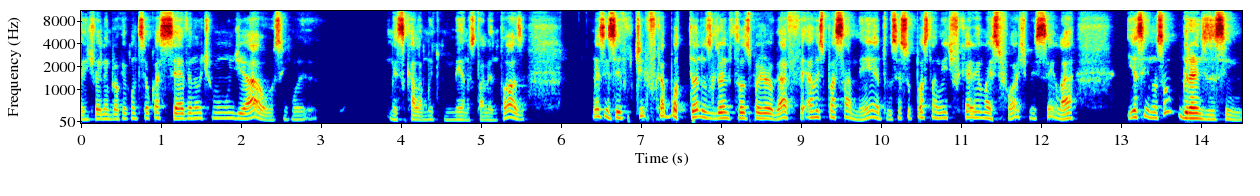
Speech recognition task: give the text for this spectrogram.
a gente vai lembrar o que aconteceu com a Sérvia no último Mundial, assim, uma escala muito menos talentosa. Mas assim, você tinha que ficar botando os grandes todos para jogar, ferro o espaçamento, você supostamente ficaria mais forte, mas sei lá. E assim, não são grandes assim,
